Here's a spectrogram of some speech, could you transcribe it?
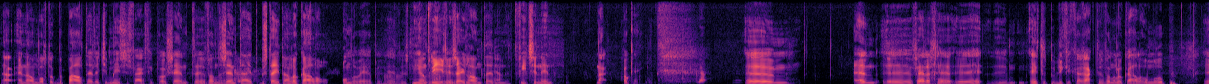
Nou, en dan wordt ook bepaald hè, dat je minstens 50% eh, van de zendtijd besteedt aan lokale onderwerpen. Hè? Mhm. Dus niet aan het weer in Zeeland en Ja. het fietsen in. Nou, oké. Ja. Ehm, en eh, verder hè, eh, heeft het publieke karakter van de lokale omroep eh,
